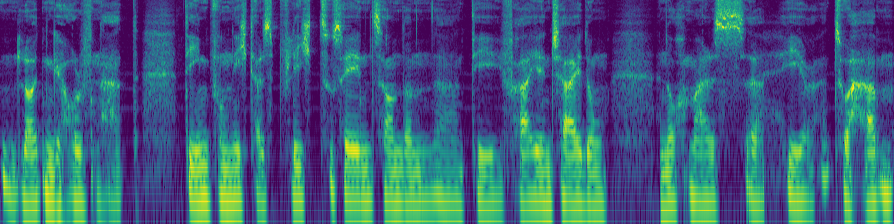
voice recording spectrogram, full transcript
Leuten geholfen hat, die Impfung nicht als Pflicht zu sehen, sondern äh, die freie Entscheidung nochmals äh, hier zu haben.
